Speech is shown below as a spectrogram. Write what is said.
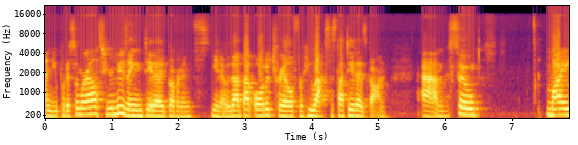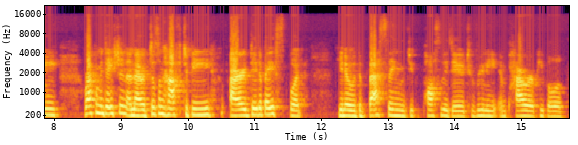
and you put it somewhere else, you're losing data governance. You know that that audit trail for who accessed that data is gone. Um, so my recommendation, and now it doesn't have to be our database, but you know the best thing that you could possibly do to really empower people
